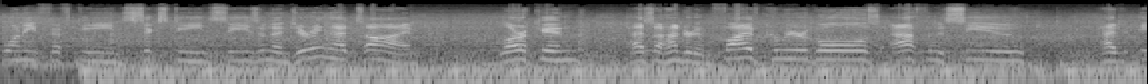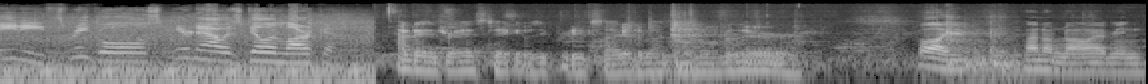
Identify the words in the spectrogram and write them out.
2015 16 season. And during that time, Larkin has 105 career goals. Athanasiou had 83 goals. Here now is Dylan Larkin. How did Andreas take it? Was he pretty excited about going over there? Or? Well, I don't know. I mean,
